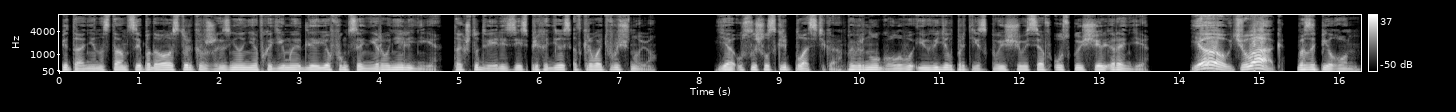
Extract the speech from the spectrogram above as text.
Питание на станции подавалось только в жизненно необходимые для ее функционирования линии, так что двери здесь приходилось открывать вручную. Я услышал скрип пластика, повернул голову и увидел протискивающегося в узкую щель Рэнди. «Йоу, чувак!» — возопил он.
